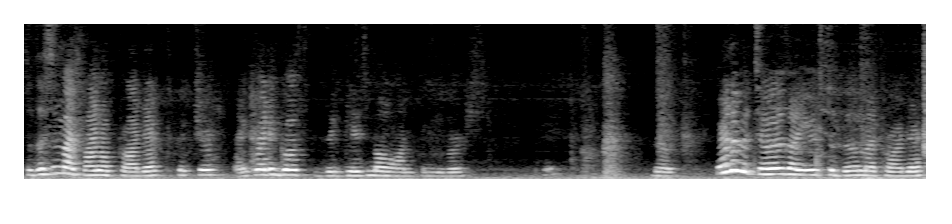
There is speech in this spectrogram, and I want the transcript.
So this is my final project picture, and credit goes to the gizmo on Thingiverse. The, here are the materials I used to build my project.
